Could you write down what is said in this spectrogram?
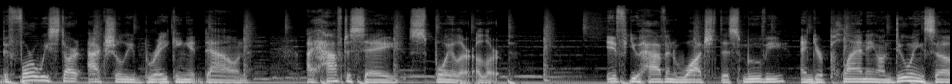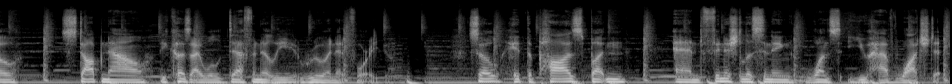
Before we start actually breaking it down, I have to say spoiler alert. If you haven't watched this movie and you're planning on doing so, stop now because I will definitely ruin it for you. So hit the pause button and finish listening once you have watched it.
